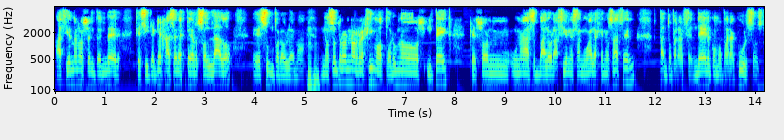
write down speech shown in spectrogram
haciéndonos entender que si te quejas eres peor soldado, es un problema. Nosotros nos regimos por unos IPEC, que son unas valoraciones anuales que nos hacen, tanto para ascender como para cursos.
